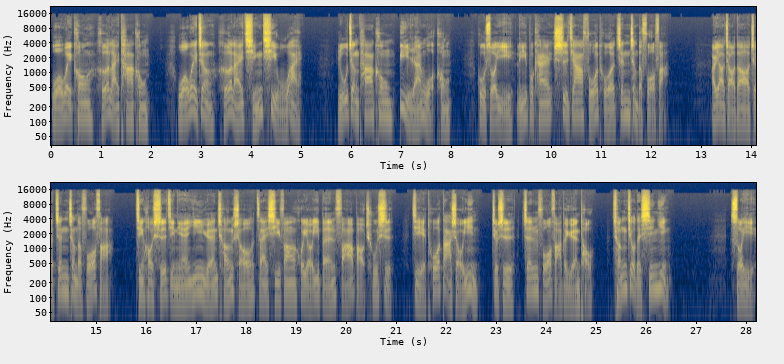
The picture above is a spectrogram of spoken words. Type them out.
我未空，何来他空？我未正，何来情气无碍？如正他空，必然我空，故所以离不开释迦佛陀真正的佛法。而要找到这真正的佛法，今后十几年因缘成熟，在西方会有一本法宝出世，解脱大手印就是真佛法的源头，成就的心印。所以，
